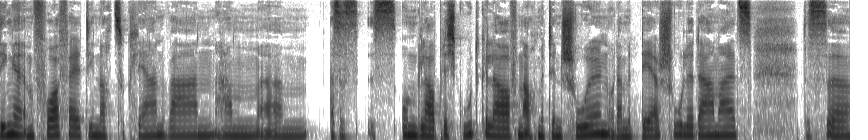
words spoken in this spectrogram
Dinge im Vorfeld, die noch zu klären waren, haben ähm, also es ist unglaublich gut gelaufen, auch mit den Schulen oder mit der Schule damals. Das äh,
